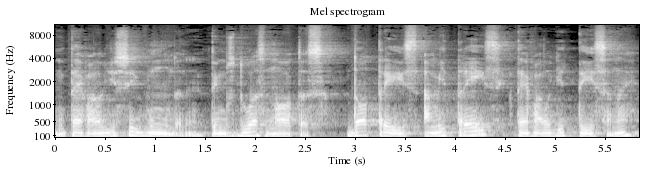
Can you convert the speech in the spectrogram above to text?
intervalo de segunda, né? Temos duas notas. Dó 3 a Mi 3, intervalo de terça, né?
